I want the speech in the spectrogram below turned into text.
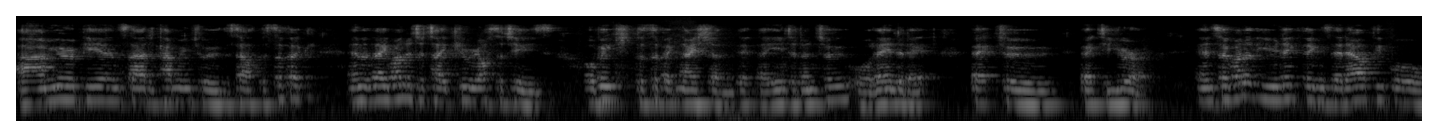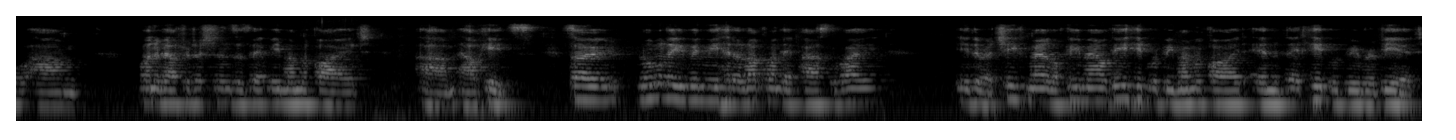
Um, Europeans started coming to the South Pacific and they wanted to take curiosities of each Pacific nation that they entered into or landed at back to back to Europe. And so one of the unique things that our people, um, one of our traditions is that we mummified um, our heads. So normally when we had a loved one that passed away, either a chief male or female, their head would be mummified and that head would be revered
